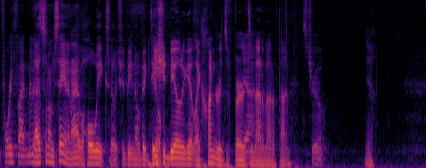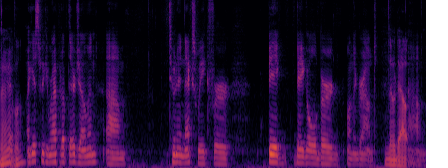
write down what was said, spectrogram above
45 minutes. That's what I'm saying, and I have a whole week, so it should be no big deal. You should be able to get like hundreds of birds in that amount of time. It's true. Yeah. All right. Well, I guess we can wrap it up there, gentlemen. Um, tune in next week for big, big old bird on the ground. no doubt. Um,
